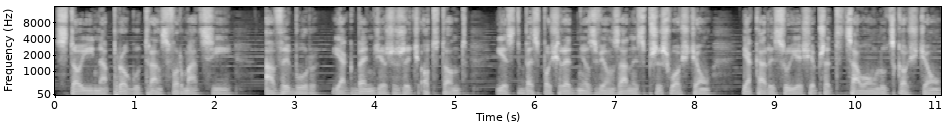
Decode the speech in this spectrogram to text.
stoi na progu transformacji, a wybór, jak będziesz żyć odtąd, jest bezpośrednio związany z przyszłością, jaka rysuje się przed całą ludzkością.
